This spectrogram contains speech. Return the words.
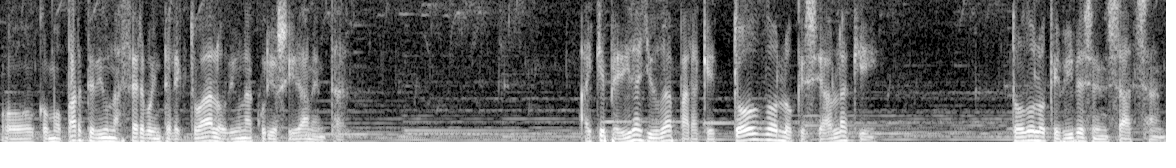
o como parte de un acervo intelectual o de una curiosidad mental. Hay que pedir ayuda para que todo lo que se habla aquí, todo lo que vives en satsang,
